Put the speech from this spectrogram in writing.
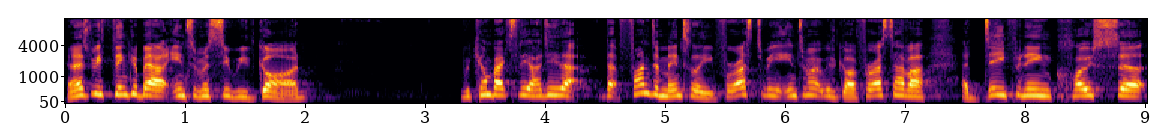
And as we think about intimacy with God, we come back to the idea that, that fundamentally, for us to be intimate with God, for us to have a, a deepening, closer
